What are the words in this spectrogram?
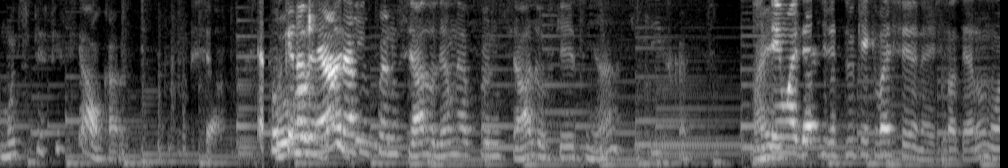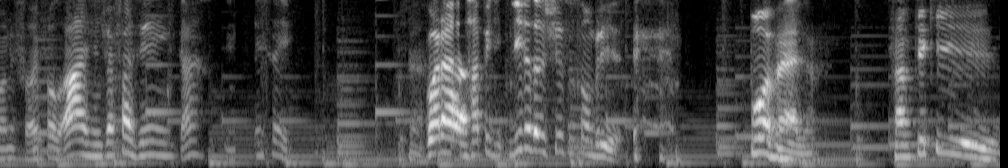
muito superficial, cara. oficial. É porque, eu, na lembro na verdade, época que foi anunciado, eu lembro na época que foi anunciado, eu fiquei assim, ah, que que é isso, cara? você tem uma ideia direito do que, que vai ser, né? Eles só deram um nome só e falou, ah, a gente vai fazer, hein, tá? É isso aí. É. Agora, rapidinho, Liga da Justiça Sombria. Pô, velho, sabe o que que...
